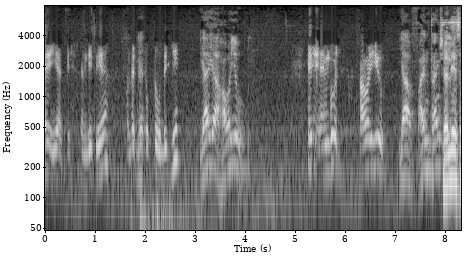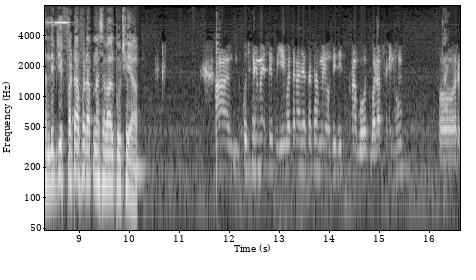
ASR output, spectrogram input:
yes, this Wanted to Yeah. talk to Udit ji. Yeah yeah how are you? Hey, I'm good. How are you? Yeah fine thanks. चलिए संदीप जी फटाफट अपना सवाल पूछिए आप हाँ कुछ नहीं मैं सिर्फ़ यही बताना चाहता था मैं उदित जी का बहुत बड़ा फ़ैन हूँ और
